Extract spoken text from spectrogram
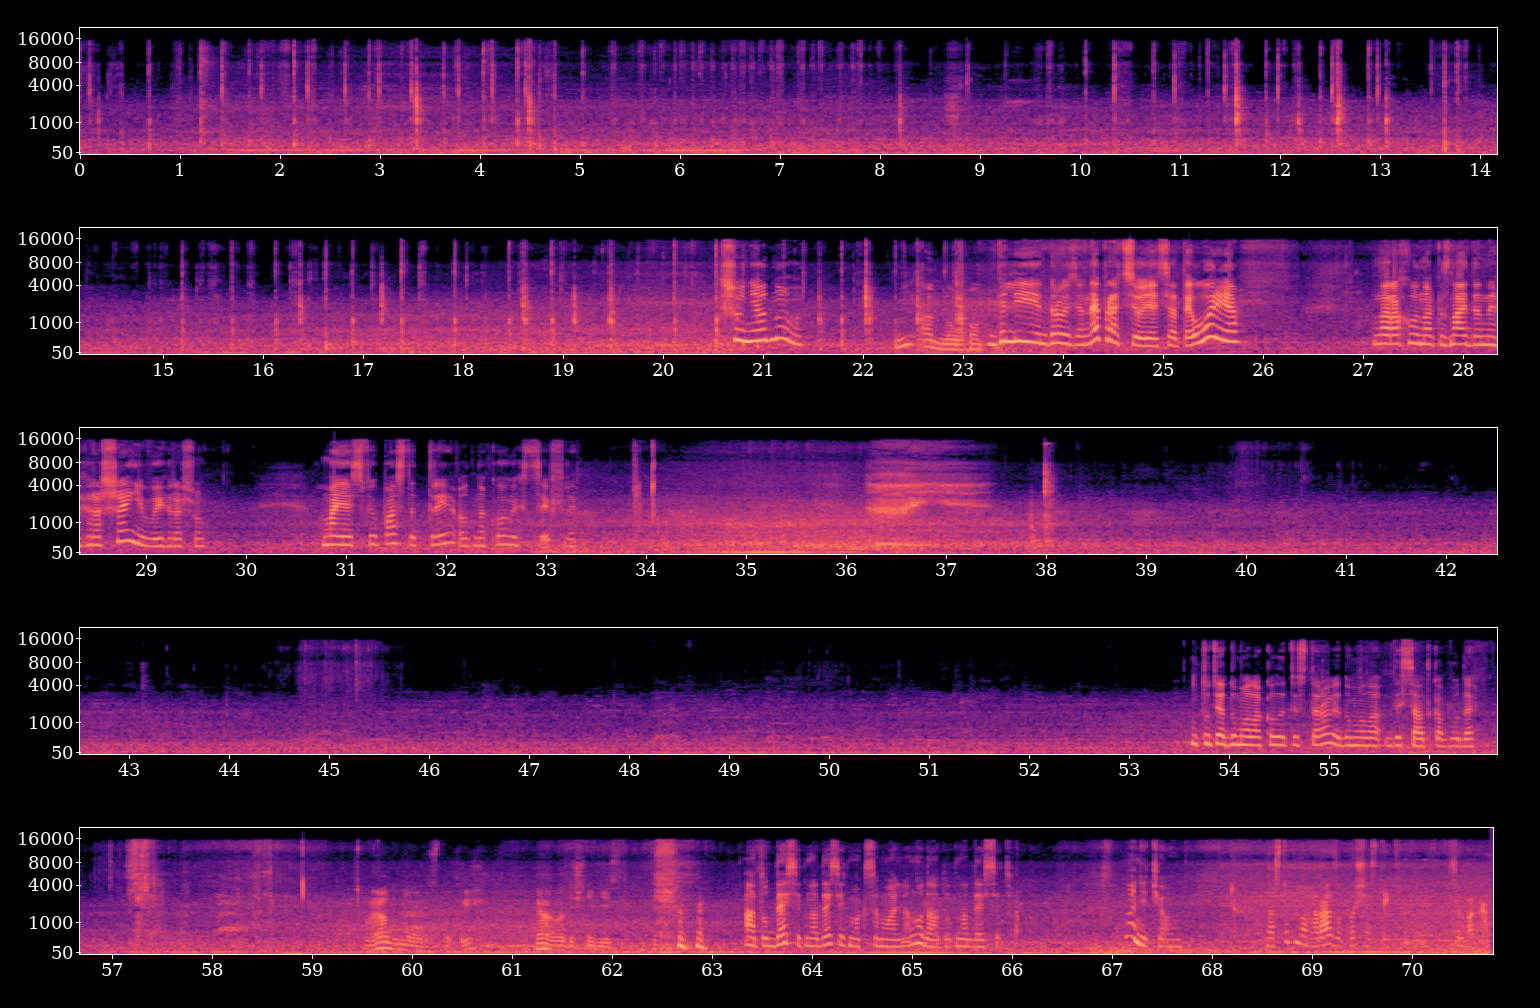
Що, ні одного? Ні одного. Блін, друзі, не працює ця теорія на рахунок знайдених грошей і виграшу. Має співпасти три однакових цифри. Ну, Тут я думала, коли ти старав, я думала, десятка буде. А я думала 100 тысяч. А, точні 10. А, тут 10 на 10 максимально. Ну так, да, тут на 10. Ну нічого. Наступного разу пощастить. Всім пока.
